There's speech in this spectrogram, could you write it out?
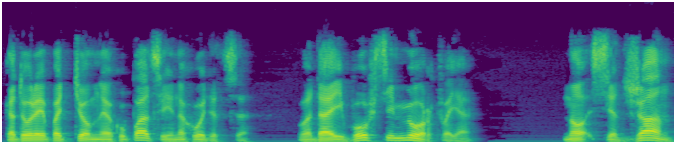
которые под темной оккупацией находятся, вода и вовсе мертвая. Но Седжан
